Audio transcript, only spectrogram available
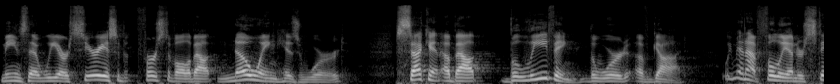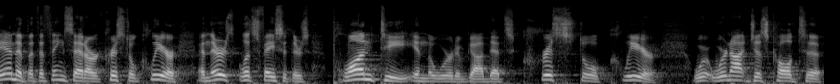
means that we are serious, first of all, about knowing His Word, second, about believing the Word of God. We may not fully understand it, but the things that are crystal clear, and there's, let's face it, there's plenty in the Word of God that's crystal clear. We're, we're not just called to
